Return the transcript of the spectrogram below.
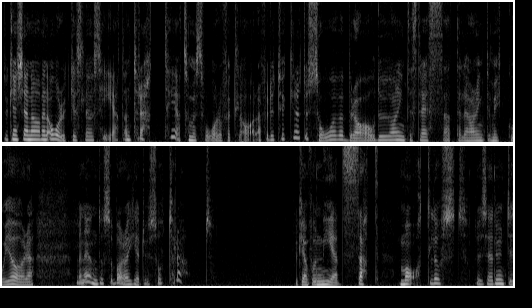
Du kan känna av en orkeslöshet, en trötthet som är svår att förklara för du tycker att du sover bra och du har inte stressat eller har inte mycket att göra men ändå så bara är du så trött. Du kan få nedsatt matlust, det vill säga du är inte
